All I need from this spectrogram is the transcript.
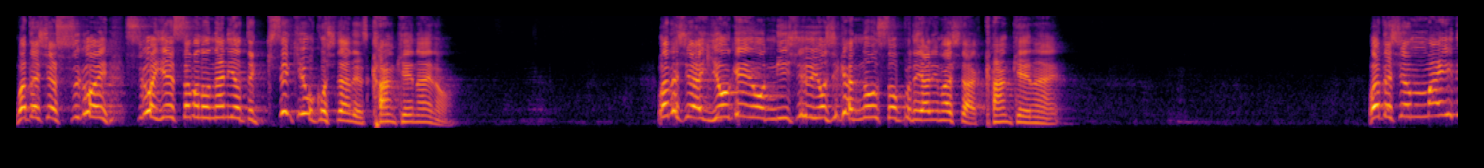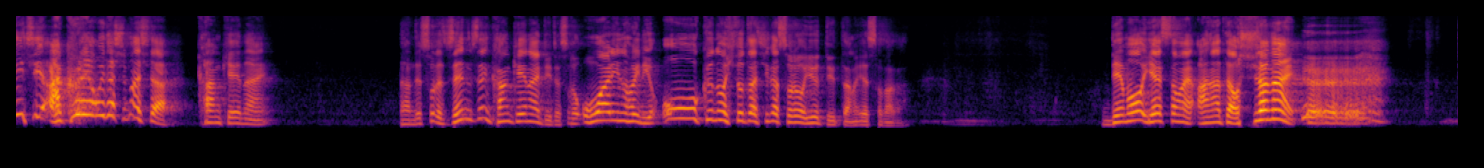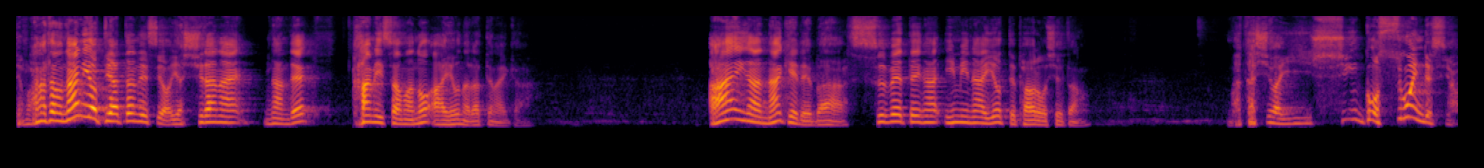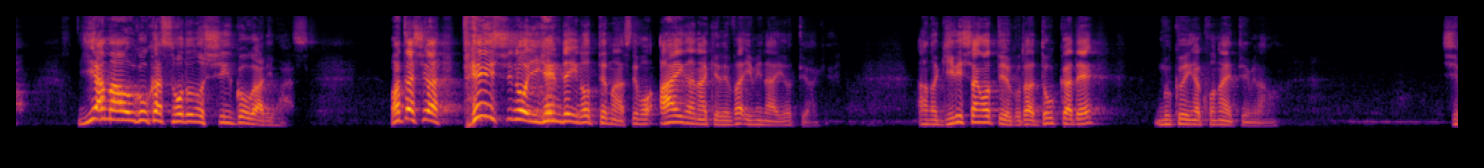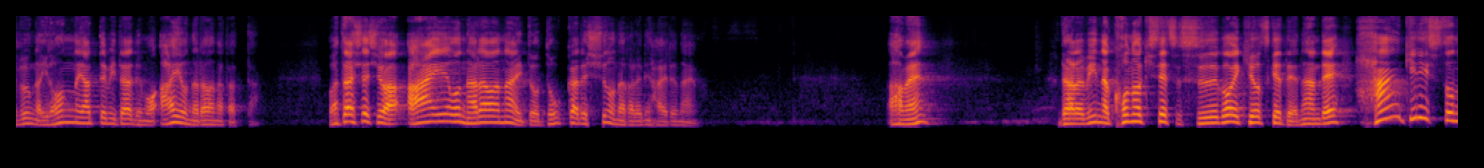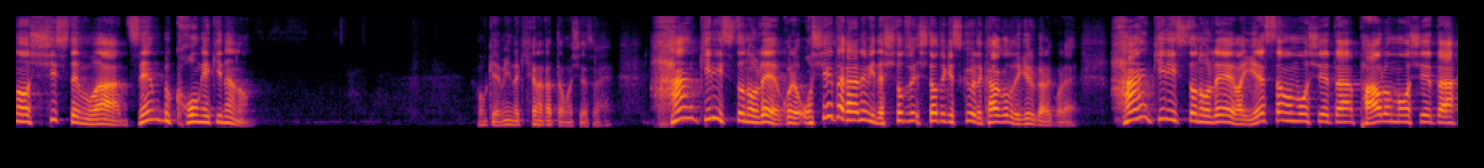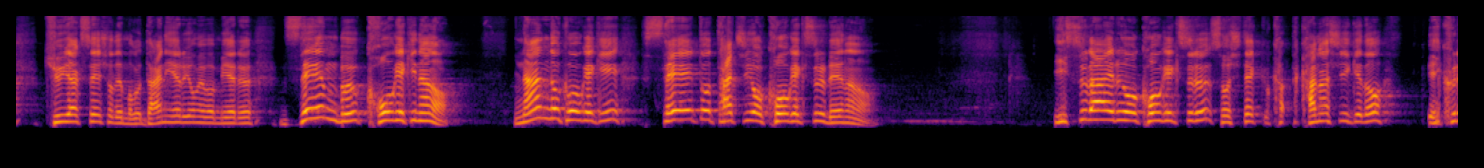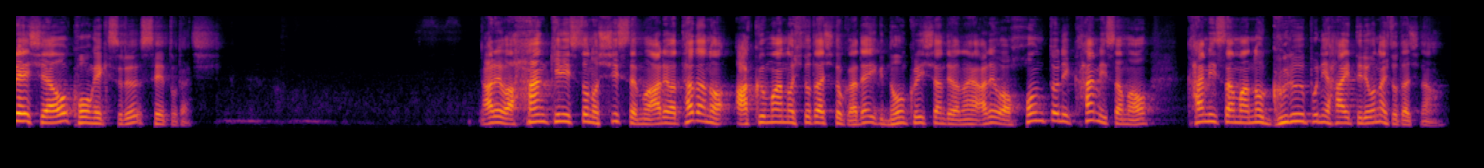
私はすごい、すごいイエス様の名によって奇跡を起こしたんです。関係ないの。私は予言を24時間ノンストップでやりました。関係ない。私は毎日悪霊を追い出しました。関係ない。なんでそれ全然関係ないと言って、その終わりの日に多くの人たちがそれを言うって言ったの、イエス様が。でも、イエス様はあなたを知らない。でもあなたの何をってやったんですよ。いや、知らない。なんで？神様の愛を習ってないから。愛がなければ全てが意味ないよってパウロ教えたの。私は信仰すごいんですよ。山を動かすほどの信仰があります。私は天使の威厳で祈ってます。でも愛がなければ意味ないよっていうわけ。あのギリシャ語っていうことはどっかで報いが来ないっていう意味なの。自分がいろんなやってみたでも愛を習わなかった。私たちは愛を習わないとどっかで主の流れに入れないの。アメンだからみんなこの季節すごい気をつけて。なんで、反キリストのシステムは全部攻撃なの。OK、みんな聞かなかったかもしれない。反キリストの例、これ教えたからね、みんな一時スクールで買うことできるから、これ。反キリストの例はイエス様も教えた、パウロも教えた、旧約聖書でもダニエル読めば見える、全部攻撃なの。何の攻撃？生徒たちを攻撃する例なの。イスラエルを攻撃する、そして悲しいけど、エクレシアを攻撃する生徒たち。あれは反キリストのシステム、あれはただの悪魔の人たちとかね、ノークリスチャンではない、あれは本当に神様を、神様のグループに入っているような人たちなの。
